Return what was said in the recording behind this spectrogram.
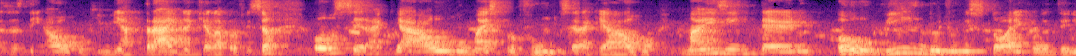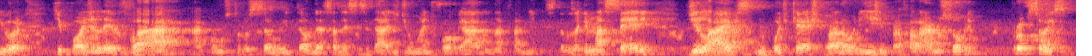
às vezes tem algo que me atrai naquela profissão, ou será que há algo mais profundo? Será que há algo mais interno ou vindo de um histórico anterior que pode levar à construção então dessa necessidade de um advogado na família? Estamos aqui numa série de lives no podcast Vá na Origem para falarmos sobre profissões.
